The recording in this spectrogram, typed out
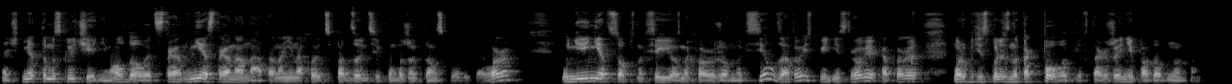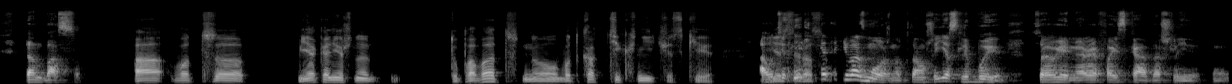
Значит, методом исключения. Молдова – это страна, не страна НАТО, она не находится под зонтиком Вашингтонского договора. У нее нет собственных серьезных вооруженных сил, зато есть Приднестровье, которое может быть использовано как повод для вторжения, подобно там, Донбассу. А вот э, я, конечно, туповат, но вот как технически, А вот технически раз... это невозможно, потому что если бы в свое время РФ войска дошли э,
